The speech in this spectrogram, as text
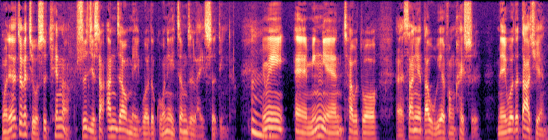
我觉得这个九十天呢，实际上按照美国的国内政治来设定的，嗯，因为呃，明年差不多呃三月到五月份开始，美国的大选。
